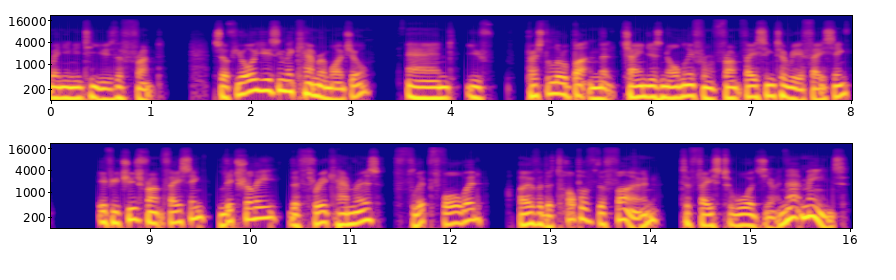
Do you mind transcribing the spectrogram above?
when you need to use the front. So if you're using the camera module and you've pressed the little button that changes normally from front facing to rear facing, if you choose front facing, literally the three cameras flip forward over the top of the phone to face towards you. And that means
